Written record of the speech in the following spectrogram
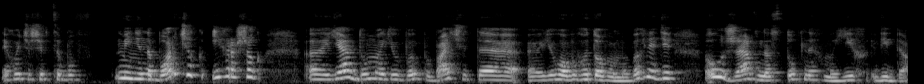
Я хочу, щоб це був міні-наборчик іграшок. Е, Я думаю, ви побачите е, його в готовому вигляді уже в наступних моїх відео.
